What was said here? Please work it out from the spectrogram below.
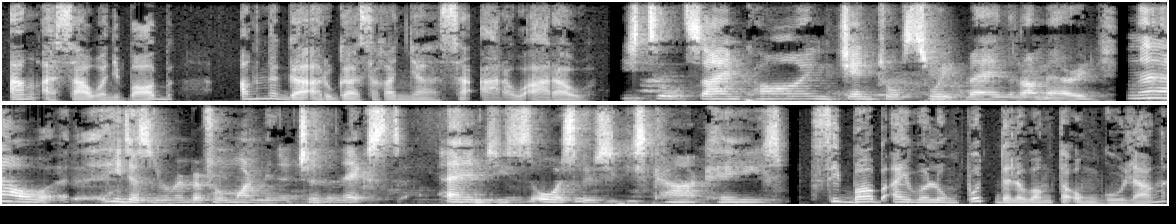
ang asawa ni Bob, ang nag-aaruga sa kanya sa araw-araw. He's still the same kind, gentle, sweet man that I married. Now he doesn't remember from one minute to the next, and he's always losing his car keys. Si Bob ay 82 taong gulang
